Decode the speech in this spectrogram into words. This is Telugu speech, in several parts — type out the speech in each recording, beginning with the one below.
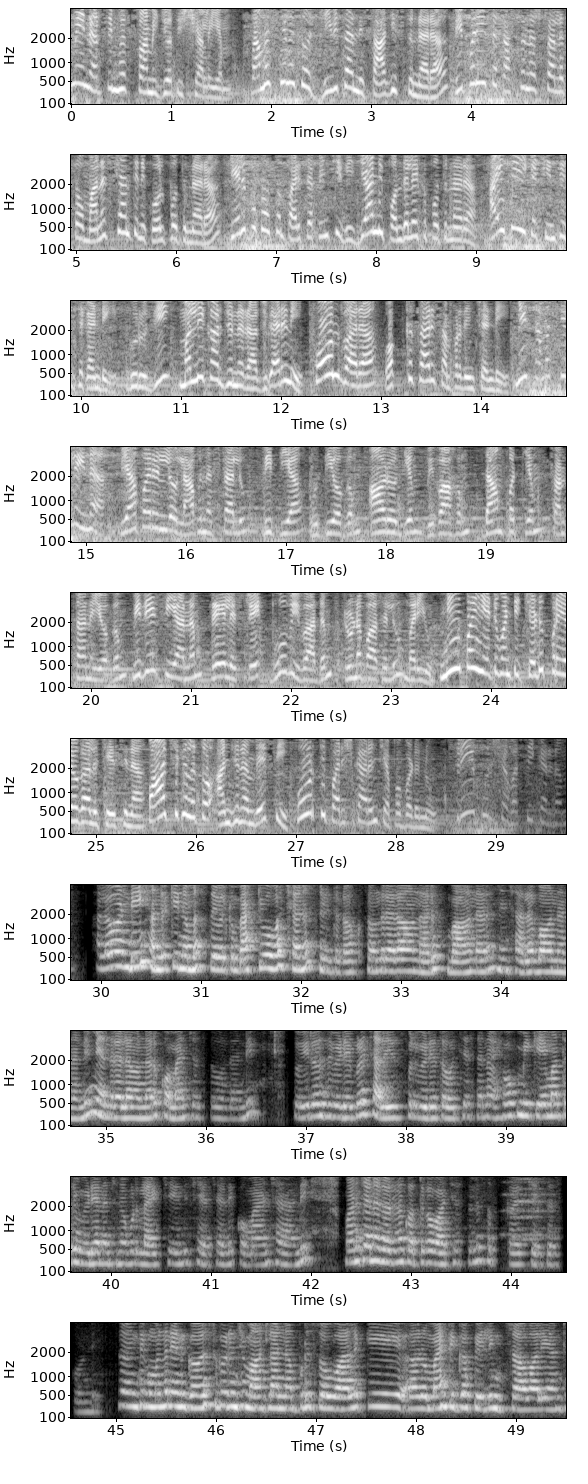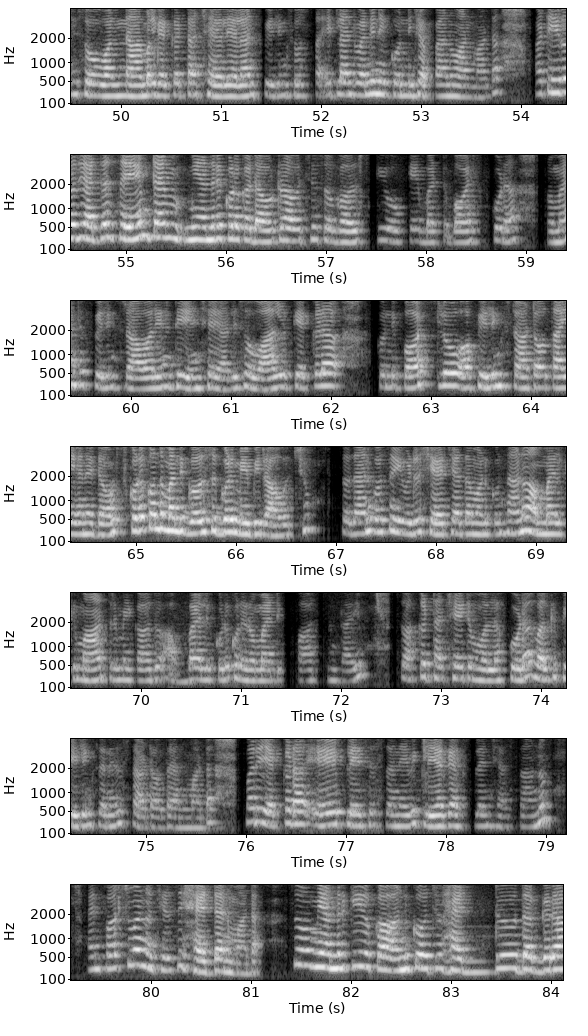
లక్ష్మీ నరసింహస్వామి జ్యోతిష్యాలయం. సమస్యలతో జీవితాన్ని సాగిస్తున్నారా? విపరీత కష్ట నష్టాలతో మనశ్శాంతిని కోల్పోతున్నారా? గెలుపు కోసం పరితపించి విజయాన్ని పొందలేకపోతున్నారా? అయితే ఇక చింతించకండి. గురూజీ మల్లికార్జున రాజు గారిని ఫోన్ ద్వారా ఒక్కసారి సంప్రదించండి. మీ సమస్యలైన వ్యాపారంలో లాభ నష్టాలు విద్య ఉద్యోగం ఆరోగ్యం వివాహం దాంపత్యం సంతాన యోగం విదేశీయానం రియల్ ఎస్టేట్ భూ వివాదం రుణ బాధలు మరియు మీపై ఎటువంటి చెడు ప్రయోగాలు చేసిన పాచికలతో అంజనం వేసి పూర్తి పరిష్కారం చెప్పబడును. స్త్రీ పురుష వశీకరణం. హలో అండి అందరికీ నమస్తే. Welcome back to our channel. Sunitha docs. అందరూ ఎలా ఉన్నారు? బాగున్నారు? నేను చాలా బాగున్నానండి. మీ అందరూ ఎలా ఉన్నారు? కామెంట్ చేస్తూ ఉండండి. సో ఈ రోజు వీడియో కూడా చాలా యూస్ఫుల్ వీడియోతో వచ్చేసాను. ఐ హోప్ మీకు ఏమాత్రం వీడియో నచ్చినా కూడా లైక్ చేయండి షేర్ చేయండి కామెంట్ చేయండి. మన ఛానల్ ఎవరైనా కొత్తగా వాచ్ చేస్తుంటే సబ్స్క్రైబ్ చేసేసుకోండి. సో ఇంతకు ముందు నేను గర్ల్స్ గురించి మాట్లాడినప్పుడు సో వాళ్ళకి రొమాంటిక్గా ఫీలింగ్స్ రావాలి అంటే సో వాళ్ళని నార్మల్గా ఎక్కడ టచ్ చేయాలి? ఎలాంటి ఫీలింగ్స్ వస్తాయి? ఇట్లాంటివన్నీ నేను కొన్ని చెప్పాను అనమాట బట్ ఈరోజు అట్ ద సేమ్ టైం మీ అందరికీ కూడా ఒక డౌట్ రావచ్చు. సో గర్ల్స్కి ఓకే బట్ బాయ్స్కి కూడా రొమాంటిక్ ఫీలింగ్స్ రావాలి అంటే ఏం చేయాలి? సో వాళ్ళకి ఎక్కడ కొన్ని పార్ట్స్లో ఆ ఫీలింగ్స్ స్టార్ట్ అవుతాయి అనే డౌట్స్ కూడా కొంతమంది గర్ల్స్కి కూడా మేబీ రావచ్చు. సో దానికోసం ఈ వీడియో షేర్ చేద్దాం అనుకుంటున్నాను. అమ్మాయిలకి మాత్రమే కాదు అబ్బాయిలకి కూడా కొన్ని రొమాంటిక్ పార్ట్స్ ఉంటాయి. సో అక్కడ టచ్ చేయడం వల్ల కూడా వాళ్ళకి ఫీలింగ్స్ అనేది స్టార్ట్ అవుతాయి అనమాట మరి ఎక్కడ ఏ ప్లేసెస్ అనేవి క్లియర్గా ఎక్స్ప్లెయిన్ చేస్తాను. అండ్ ఫస్ట్ వన్ వచ్చేసి హెడ్ అనమాట సో మీ అందరికీ ఒక అనుకోవచ్చు హెడ్ దగ్గర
